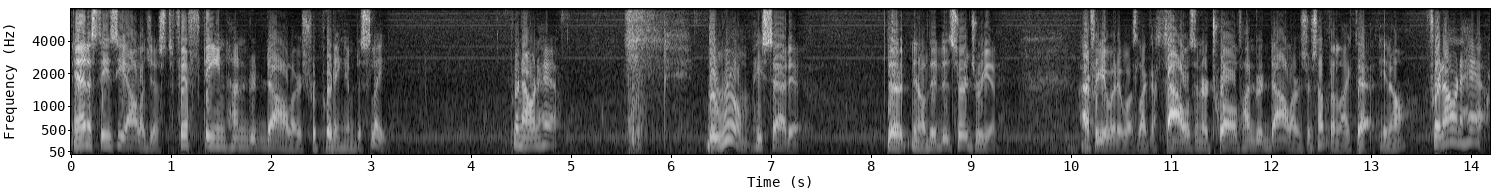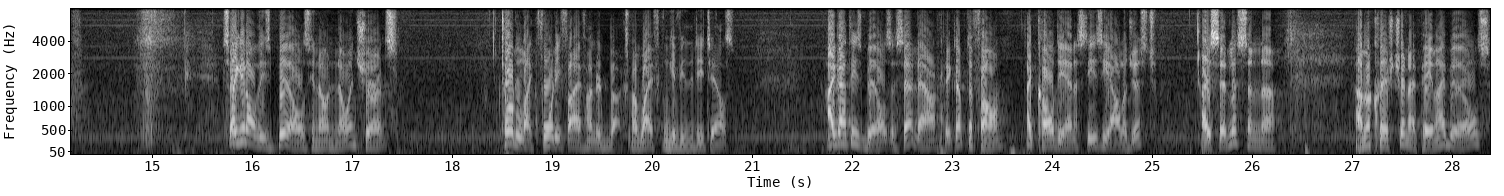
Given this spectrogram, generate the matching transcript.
Anesthesiologist, $1,500 for putting him to sleep for an hour and a half. The room he sat in, the, you know, they did surgery in, I forget what it was, like a thousand or twelve hundred dollars or something like that, you know, for an hour and a half. So I get all these bills, you know, no insurance, total like 4,500 bucks. My wife can give you the details. I got these bills. I sat down, picked up the phone. I called the anesthesiologist. I said, listen, uh, I'm a Christian. I pay my bills.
